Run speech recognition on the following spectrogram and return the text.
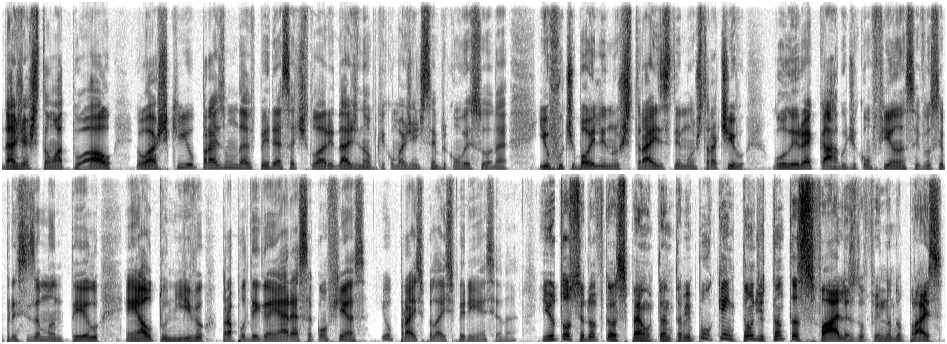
da gestão atual, eu acho que o Praz não deve perder essa titularidade não, porque como a gente sempre conversou, né? E o futebol ele nos traz esse demonstrativo. Goleiro é cargo de confiança e você precisa mantê-lo em alto nível para poder ganhar essa confiança. E o Praz pela experiência, né? E o torcedor fica se perguntando também por que então de tantas falhas do Fernando Praz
